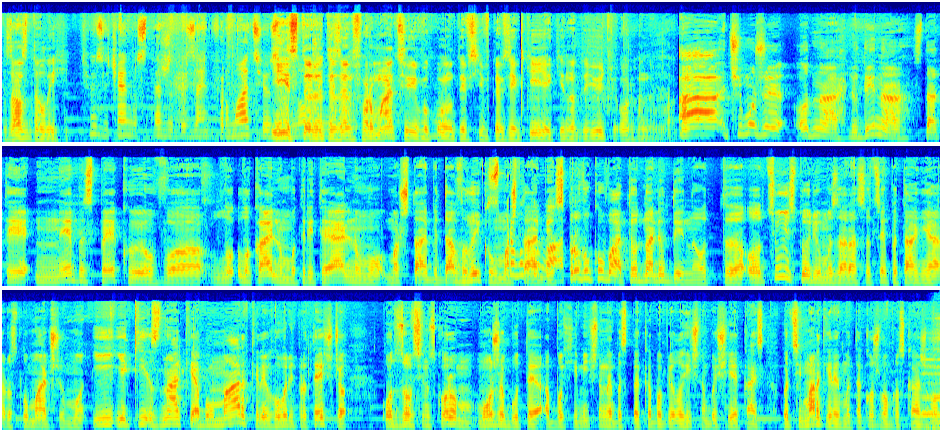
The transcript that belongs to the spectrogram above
Заздалегідь. Ну, звичайно, стежити за інформацією. І стежити за інформацією і виконувати всі вказівки, які надають органи влади. А чи може одна людина стати небезпекою в локальному територіальному масштабі, да, великому масштабі? Спровокувати. Одна людина. От е, оцю історію ми зараз оце питання розтлумачуємо. І які знаки або маркери говорять про те, що от зовсім скоро може бути або хімічна небезпека, або біологічна, або ще якась. Оці маркери ми також вам розкажемо.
